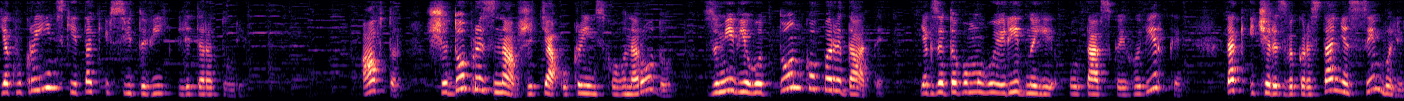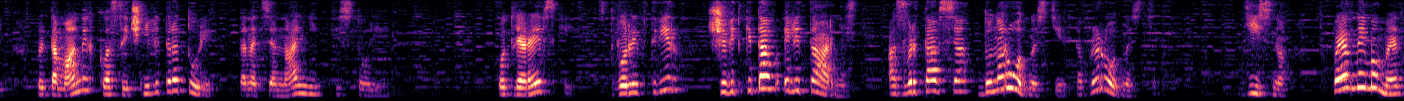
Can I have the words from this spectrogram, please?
як в українській, так і в світовій літературі. Автор, що добре знав життя українського народу, зумів його тонко передати як за допомогою рідної полтавської говірки, так і через використання символів, притаманних класичній літературі та національній історії. Котляревський створив твір, що відкидав елітарність, а звертався до народності та природності. Дійсно, в певний момент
